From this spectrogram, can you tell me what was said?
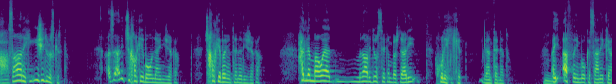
بازاڕێکی ئیشی دروست کرد ئەزانی چ خەڵکی بە ئۆنلاینی ژەکە چ خەڵکی بە ئینتەرنەتی ژەکە هەر لە ماوەیە مناڵی دۆستێکم بەشداری خولێکی کرد لە ئەتەرنێت ئەی ئەفرین بۆ کەسانی کە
